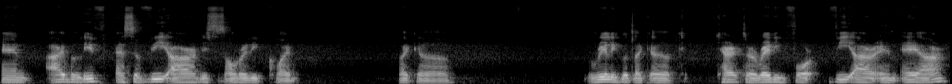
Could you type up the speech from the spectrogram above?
and I believe as a VR this is already quite like a really good like a character ready for VR and AR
